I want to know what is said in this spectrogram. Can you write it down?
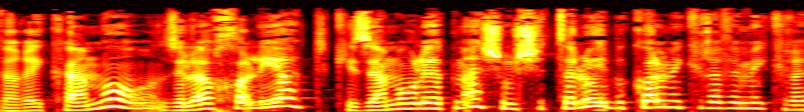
והרי כאמור, זה לא יכול להיות, כי זה אמור להיות משהו שתלוי בכל מקרה ומקרה.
